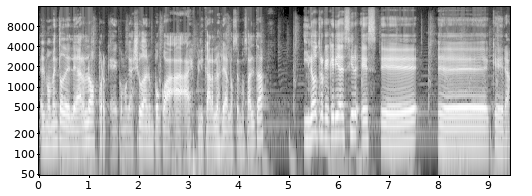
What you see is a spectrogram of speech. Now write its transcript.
el momento de leerlos porque como que ayudan un poco a, a- a explicarlos, leerlos en voz alta. Y lo otro que quería decir es... Eh, eh, ¿Qué era?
